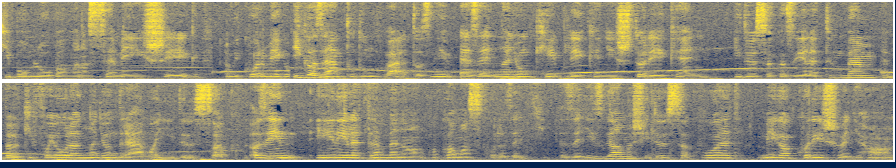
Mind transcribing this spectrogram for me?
kibomlóban van a személyiség, amikor még igazán tudunk változni. Ez egy nagyon képlékeny és törékeny időszak az életünkben, ebből kifolyólag nagyon drámai időszak. Az én, én életemben a, a kamaszkor az egy ez egy izgalmas időszak volt, még akkor is, hogy ha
